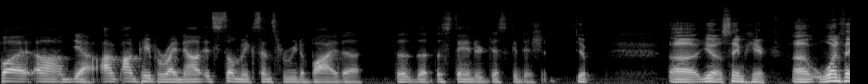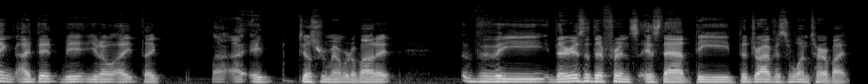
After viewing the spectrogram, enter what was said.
But um, yeah, on, on paper right now, it still makes sense for me to buy the the, the, the standard disc edition. Yep. Uh, yeah, same here. Uh, one thing I did, you know, I, I, I just remembered about it the there is a difference is that the the drive is one terabyte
